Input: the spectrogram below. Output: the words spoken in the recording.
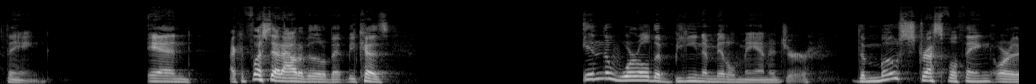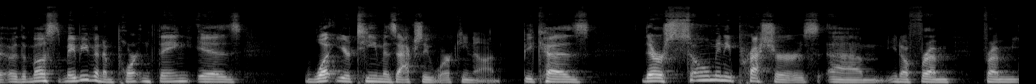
thing. And I can flesh that out a little bit because in the world of being a middle manager, the most stressful thing or, or the most maybe even important thing is what your team is actually working on because there are so many pressures um, you know from from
